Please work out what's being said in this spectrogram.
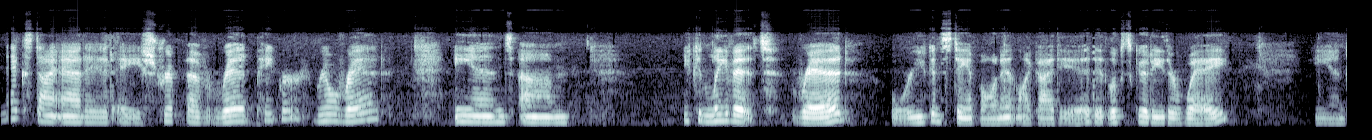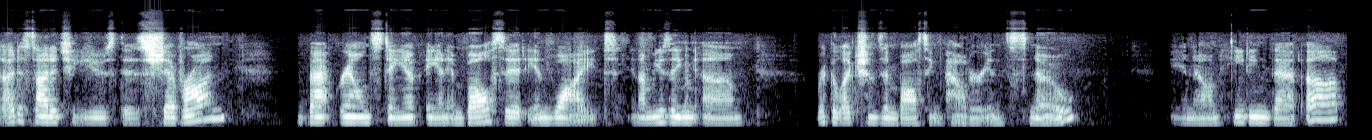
Next I added a strip of red paper, real red, and um, you can leave it red or you can stamp on it like I did. It looks good either way. And I decided to use this chevron background stamp and emboss it in white. And I'm using um, Recollections embossing powder in snow. And now I'm heating that up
